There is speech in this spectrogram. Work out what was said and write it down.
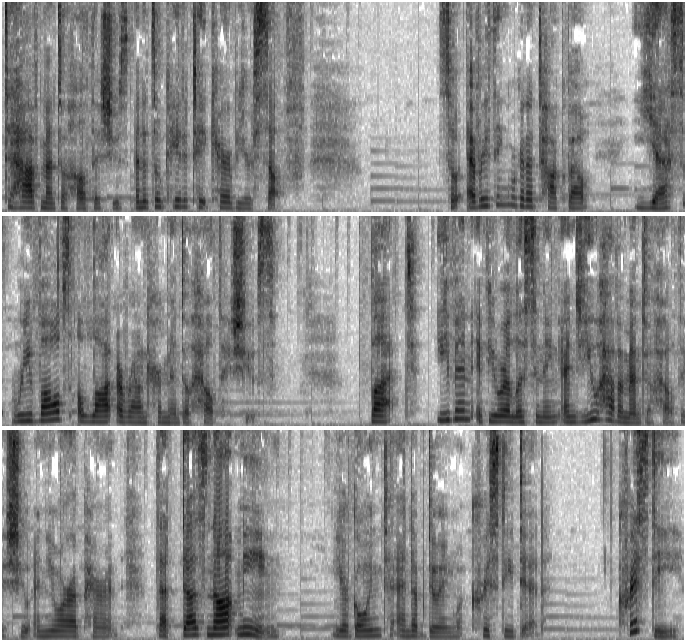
to have mental health issues and it's okay to take care of yourself. So, everything we're going to talk about, yes, revolves a lot around her mental health issues. But even if you are listening and you have a mental health issue and you are a parent, that does not mean you're going to end up doing what Christy did. Christy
